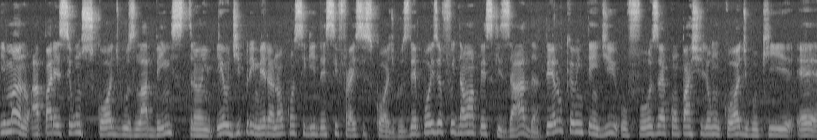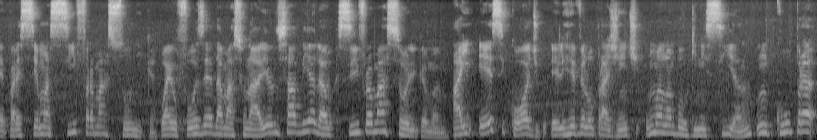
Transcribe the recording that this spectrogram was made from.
E, mano, apareceu uns códigos lá bem estranhos. Eu, de primeira, não consegui decifrar esses códigos. Depois eu fui dar uma pesquisada. Pelo que eu entendi, o Forza compartilhou um código que é, parece ser uma cifra maçônica. Uai, o Forza é da maçonaria? Eu não sabia, não. Cifra maçônica mano. Aí esse código, ele revelou pra gente uma Lamborghini Sian, um Cupra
